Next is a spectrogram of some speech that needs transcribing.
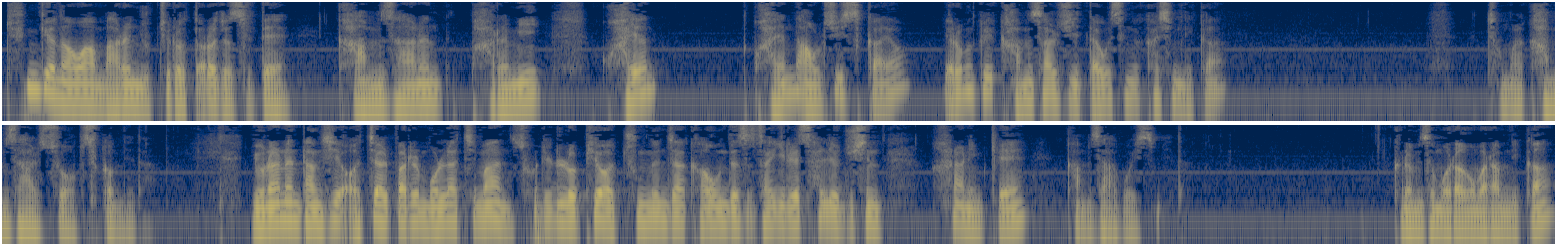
튕겨나와 마른 육지로 떨어졌을 때 감사하는 발음이 과연 과연 나올 수 있을까요? 여러분 그게 감사할 수 있다고 생각하십니까? 정말 감사할 수 없을 겁니다. 요나는 당시 어찌할 바를 몰랐지만 소리를 높여 죽는 자 가운데서 자기를 살려주신 하나님께 감사하고 있습니다. 그러면서 뭐라고 말합니까?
